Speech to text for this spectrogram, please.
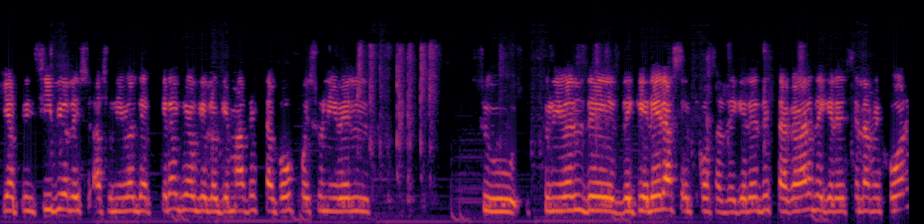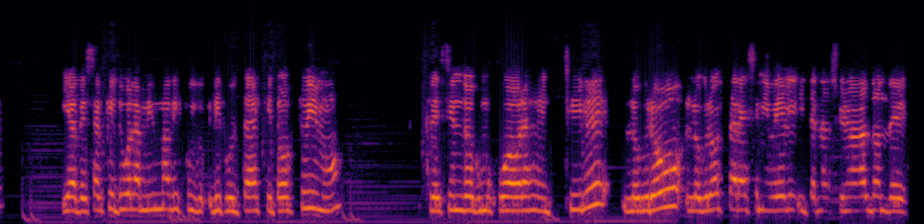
que al principio de, a su nivel de arquera creo que lo que más destacó fue su nivel su, su nivel de, de, querer hacer cosas, de querer destacar, de querer ser la mejor. Y a pesar que tuvo las mismas dificultades que todos tuvimos creciendo como jugadoras en Chile, logró, logró estar a ese nivel internacional donde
